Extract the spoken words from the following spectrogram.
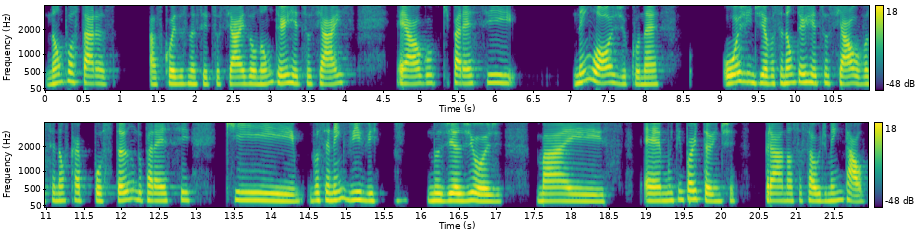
não postar as, as coisas nas redes sociais ou não ter redes sociais é algo que parece nem lógico, né? Hoje em dia, você não ter rede social, você não ficar postando, parece que você nem vive nos dias de hoje. Mas é muito importante para a nossa saúde mental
